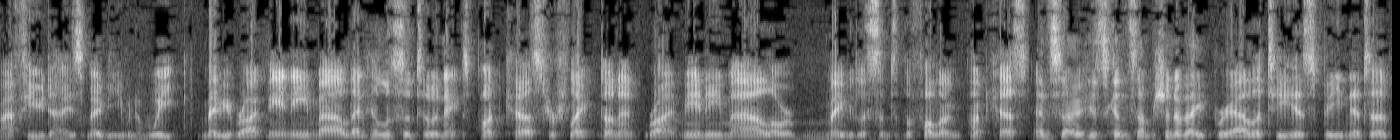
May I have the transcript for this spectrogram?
a few days, maybe even a week. Maybe write me an email. Then he'll listen to the next podcast, reflect on it, write me an email, or maybe listen to the following podcast. And so his consumption of Ape Reality has been at a,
